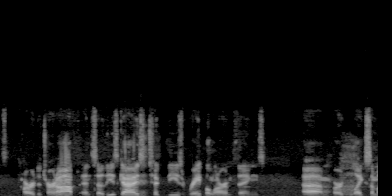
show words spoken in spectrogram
it's hard to turn off. And so these guys took these rape alarm things. Um, or like some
